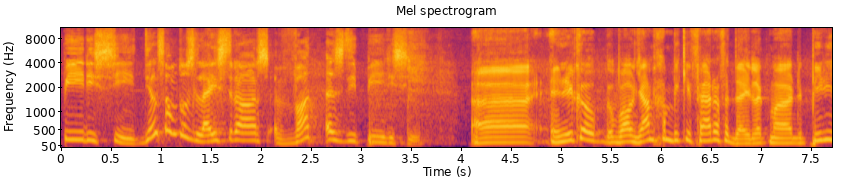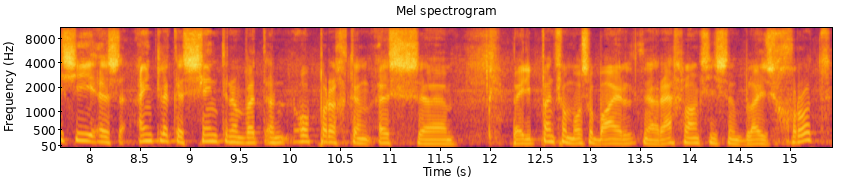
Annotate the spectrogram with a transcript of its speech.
PDC. Deel saam met ons luisteraars, wat is die PDC? Uh Enrico, wel Jan gaan 'n bietjie verder verduidelik, maar die PDC is eintlik 'n sentrum wat in oprigting is uh by die punt van Mosselbaai reg langs die St. Bluis grot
